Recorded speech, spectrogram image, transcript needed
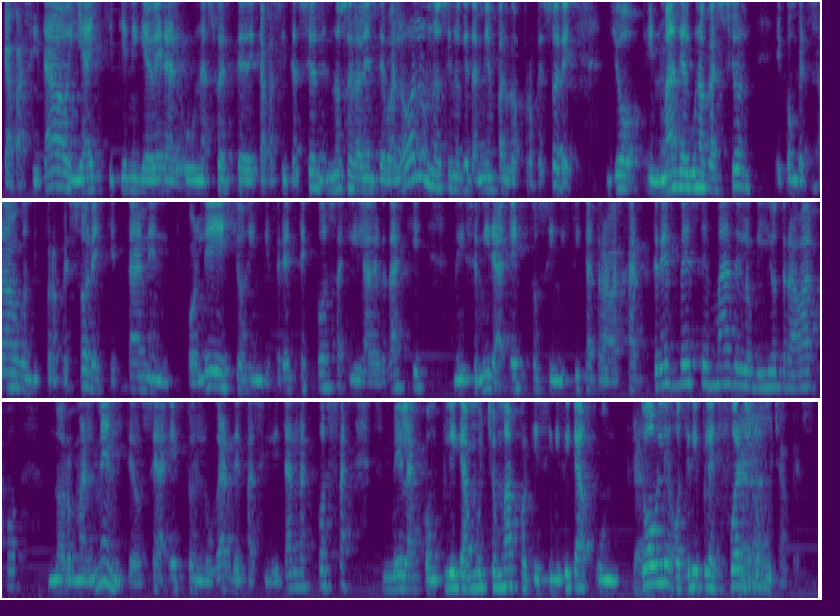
capacitado y hay que tiene que haber una suerte de capacitación, no solamente para los alumnos, sino que también para los profesores. Yo en más de alguna ocasión he conversado con profesores que están en colegios, en diferentes cosas, y la verdad es que me dice, mira, esto significa trabajar tres veces más de lo que yo trabajo normalmente. O sea, esto en lugar de facilitar las cosas, me las complica mucho más porque significa un doble o triple esfuerzo muchas veces.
